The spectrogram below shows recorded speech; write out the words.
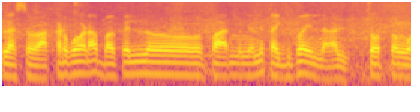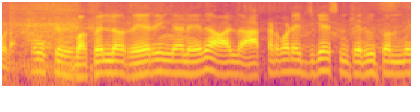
ప్లస్ అక్కడ కూడా బఫెల్లో ఫార్మింగ్ అనేది తగ్గిపోయింది వాళ్ళు చూడటం కూడా. బఫెల్లో రేరింగ్ అనేది వాళ్ళు అక్కడ కూడా ఎడ్యుకేషన్ పెరుగుతుంది.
